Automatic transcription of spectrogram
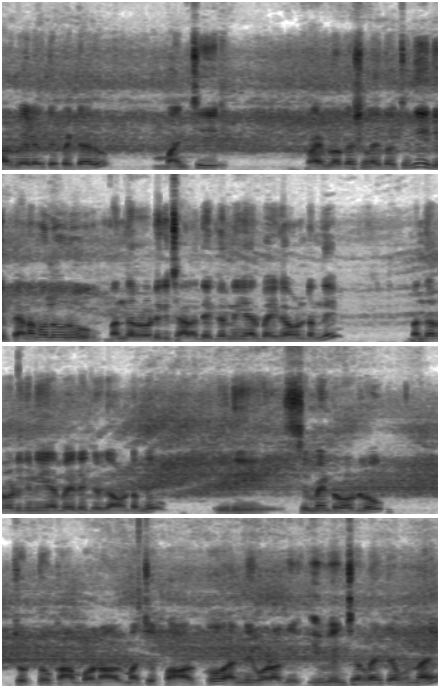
ఆరు వేలు అయితే పెట్టారు. మంచి ప్రైమ్ లొకేషన్లో అయితే వచ్చింది. ఇది పెనమలూరు బందర్ రోడ్డుకి చాలా దగ్గర నియర్ బైగా ఉంటుంది. బందర్ రోడ్డుకి నియర్ బై దగ్గరగా ఉంటుంది. ఇది సిమెంట్ రోడ్లు చుట్టూ కాంపౌండ్ హాల్ మంచి పార్కు అన్నీ కూడా ఈ వెంచర్లు అయితే ఉన్నాయి.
